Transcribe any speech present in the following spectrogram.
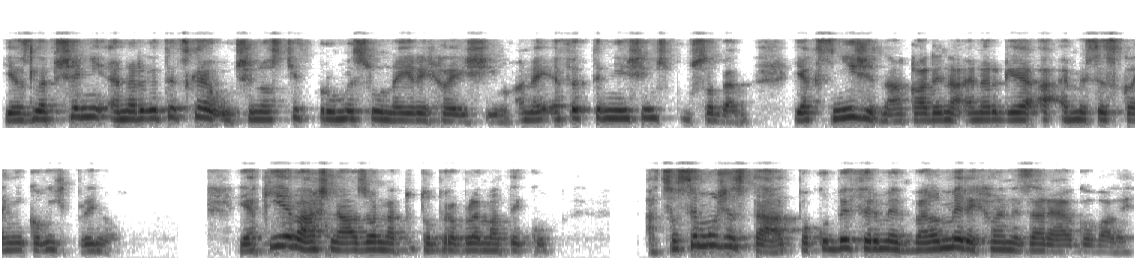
je zlepšení energetické účinnosti v průmyslu nejrychlejším a nejefektivnějším způsobem, jak snížit náklady na energie a emise skleníkových plynů. Jaký je váš názor na tuto problematiku? A co se může stát, pokud by firmy velmi rychle nezareagovaly?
